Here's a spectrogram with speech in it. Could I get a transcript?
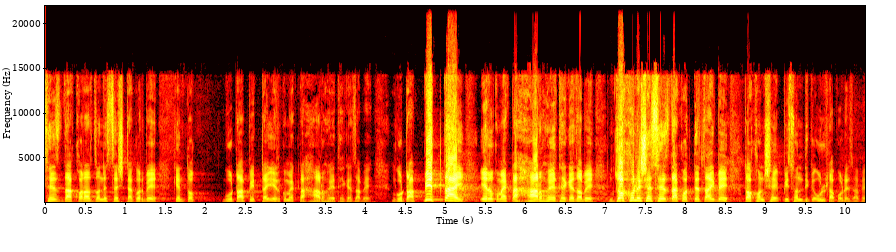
সেজদা করার জন্য চেষ্টা করবে, কিন্তু গোটা পিঠটাই এরকম একটা হাড় হয়ে থেকে যাবে। গোটা পিঠটাই এরকম একটা হাড় হয়ে থেকে যাবে। যখনই সে সেজদা করতে চাইবে, তখন সে পিছন দিকে উল্টা পড়ে যাবে।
